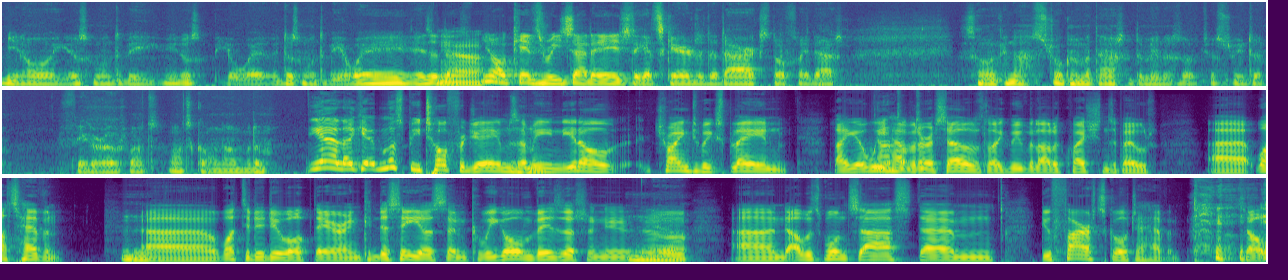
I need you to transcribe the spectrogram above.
You know, he doesn't want to be, he doesn't be away, he doesn't want to be away. Is it? Yeah. You know, kids reach that age, they get scared of the dark, stuff like that. So I'm kind of struggling with that at the minute. of just trying to figure out what's what's going on with him. yeah. Like it must be tough for James. I mean, you know, trying to explain. Like we have it ourselves. Like we have a lot of questions about uh, what's heaven. Uh, what did they do up there, and can they see us, and can we go and visit? And you know, and I was once asked, um, do farts go to heaven? So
